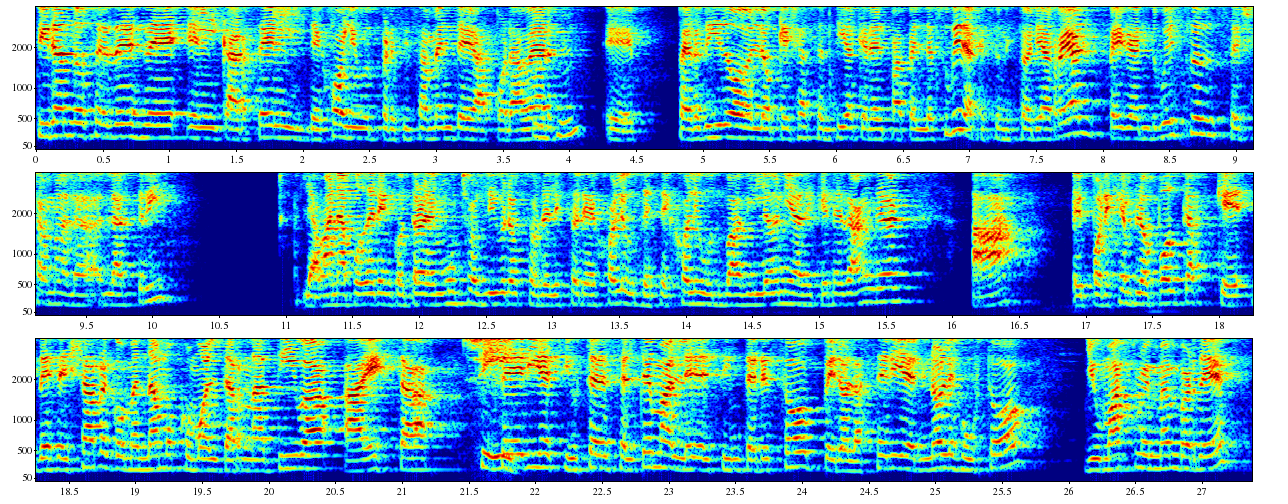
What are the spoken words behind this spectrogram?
tirándose desde el cartel de Hollywood precisamente a- por haber eh, perdido lo que ella sentía que era el papel de su vida, que es una historia real. Megan Whistle se llama la, la actriz. La van a poder encontrar en muchos libros sobre la historia de Hollywood, desde Hollywood Babilonia de Kenneth Anger a, eh, por ejemplo, podcast que desde ya recomendamos como alternativa a esta Sí. serie. Si ustedes el tema les interesó, pero la serie no les gustó, You Must Remember This,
